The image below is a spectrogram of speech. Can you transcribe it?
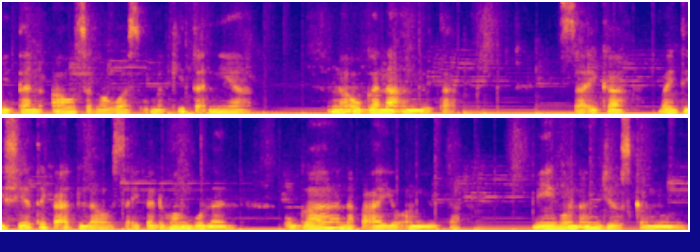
Nitan-aw sa gawas ug nakita niya nga uga na ang yuta. Sa ika 27 ka adlaw sa ikaduhang bulan, uga nakaayo ang yuta. Miingon ang Dios kang Noe.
